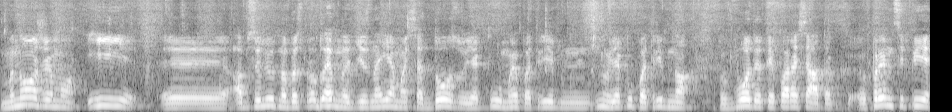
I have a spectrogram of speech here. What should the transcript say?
множимо і е, абсолютно безпроблемно дізнаємося дозу, яку ми потрібно, ну, яку потрібно вводити поросяток. В принципі,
